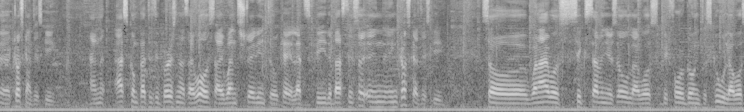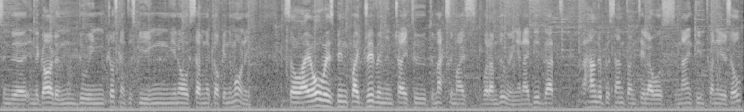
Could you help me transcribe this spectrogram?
uh cross country skiing. And as competitive person as I was, I went straight into okay, let's be the best in, in, in cross country skiing. So uh, when I was six, seven years old, I was before going to school. I was in the in the garden doing cross country skiing, you know, seven o'clock in the morning. So I always been quite driven and try to to maximize what I'm doing, and I did that 100% until I was 19, 20 years old.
